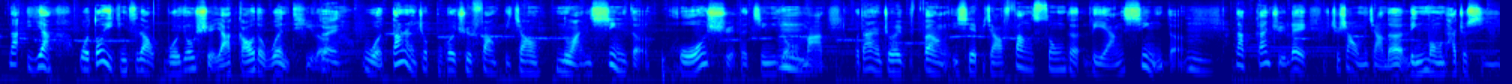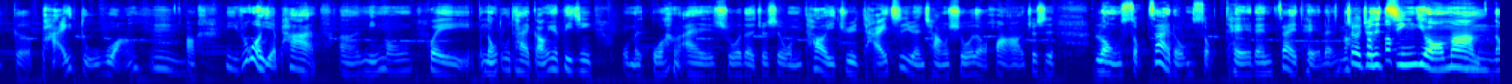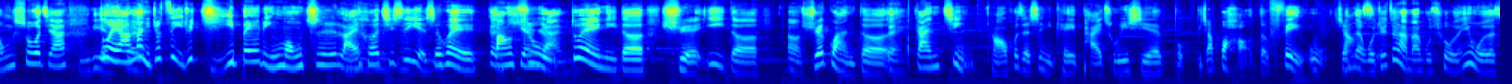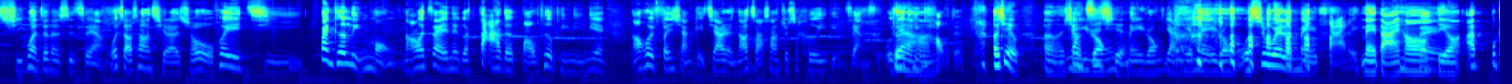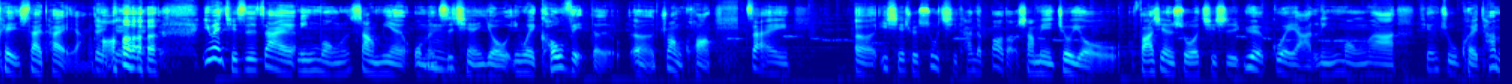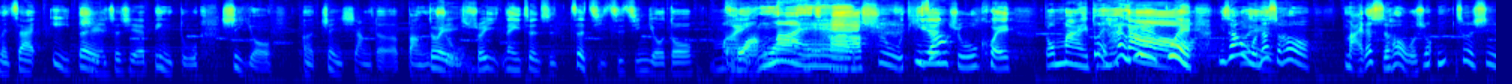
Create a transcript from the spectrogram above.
那一样，我都已经知道我有血压高的问题了，对，我当然就不会去放比较暖性的活血的精油嗯嘛，我当然就会放一些比较放松的凉性的。嗯那柑橘类，就像我们讲的柠檬，它就是一个排毒王。嗯，哦，你如果也怕呃柠檬会浓度太高，因为毕竟我们我很爱说的就是我们套一句台志远常说的话啊，就是浓缩再浓缩，提炼再提炼，这个就是精油嘛。嗯，浓缩加提炼。对啊，那你就自己去挤一杯柠檬汁来喝，嗯其实也是会更帮助对你的血液的呃血管的对干净，好，或者是你可以排出一些不比较不好的废物，这样子。真的，我觉得这还蛮不错的，因为我的习惯真的是这样。我早上起来的时候，我会挤半颗柠檬，然后在那个大的保特瓶里面，然后会分享给家人，然后早上就是喝一点这样子，我觉得挺好的。而且呃，像之前。美容、养颜美容，我是为了美白。美白哈，对。对哦啊，不可以晒太阳哈。因为其实，在柠檬上面，我们嗯之前有因为 COVID 的呃状况，在呃一些学术期刊的报道上面就有发现说，其实月桂啊、柠檬啊、天竺葵，它们在抑制对。这些病毒是有呃正向的帮助。对，所以那一阵子这几支精油都卖狂光卖欸茶树、天竺葵都卖不对，到，还有月桂，你知道我那时候买的时候，我说嗯，这是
